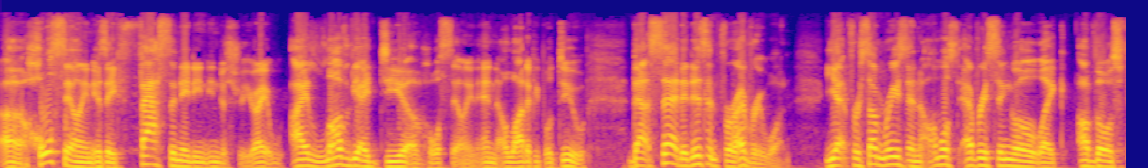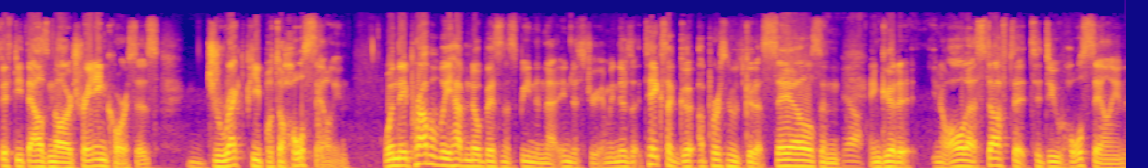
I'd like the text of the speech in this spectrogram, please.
uh, wholesaling is a fascinating industry, right? I love the idea of wholesaling, and a lot of people do. That said, it isn't for everyone. Yet, for some reason, almost every single like of those fifty thousand dollar training courses direct people to wholesaling when they probably have no business being in that industry. I mean, there's it takes a good a person who's good at sales and yeah. and good at you know all that stuff to to do wholesaling.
